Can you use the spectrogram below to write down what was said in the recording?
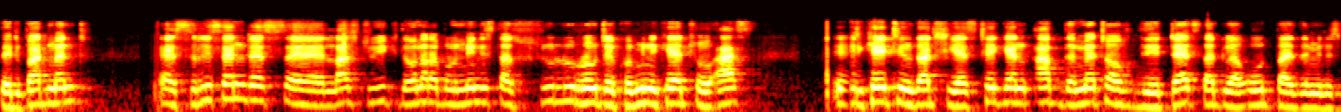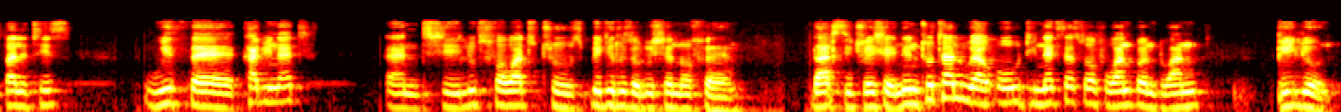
the department. As recent as uh, last week, the Honorable Minister Sulu wrote a communique to us indicating that she has taken up the matter of the debts that were owed by the municipalities with the cabinet and she looks forward to speedy resolution of uh, that situation. In total, we are owed in excess of 1.1 billion.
